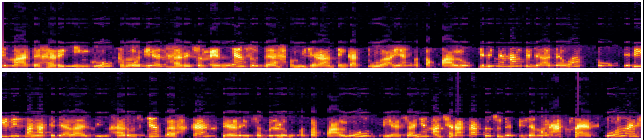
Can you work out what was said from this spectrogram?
cuma ada hari Minggu, kemudian hari Seninnya sudah sudah pembicaraan tingkat dua yang ketok palu. Jadi memang tidak ada waktu. Jadi ini sangat tidak lazim. Harusnya bahkan dari sebelum ketok palu, biasanya masyarakat tuh sudah bisa mengakses, boleh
